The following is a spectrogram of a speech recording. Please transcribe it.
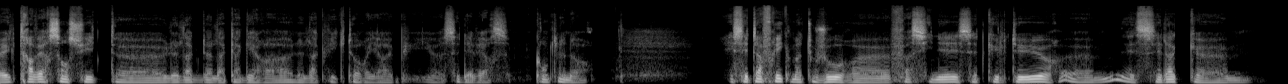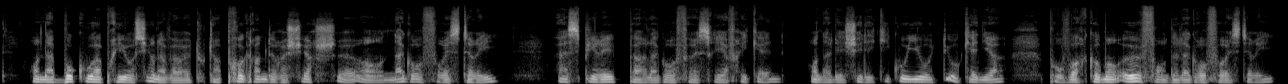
Il traverse ensuite euh, le lac de la Kagera, le lac Victoria, et puis euh, se déverse contre le nord. Et cette Afrique m'a toujours euh, fasciné, cette culture, et c'est là que On a beaucoup appris aussi, on avait tout un programme de recherche en agroforesterie, inspiré par l'agroforesterie africaine. On allait chez les Kikuyu au, Kenya pour voir comment eux font de l'agroforesterie,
